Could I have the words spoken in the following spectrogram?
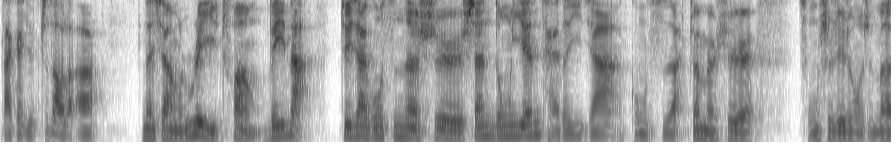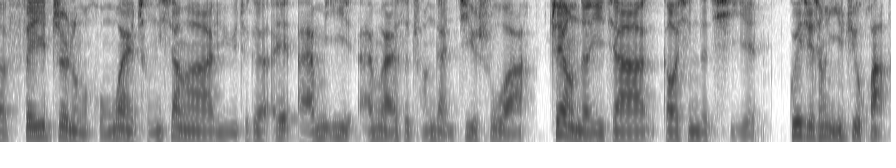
大概就知道了啊。那像瑞创微纳这家公司呢，是山东烟台的一家公司啊，专门是从事这种什么非制冷红外成像啊，与这个 AMEMS 传感技术啊。这样的一家高新的企业，归结成一句话，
